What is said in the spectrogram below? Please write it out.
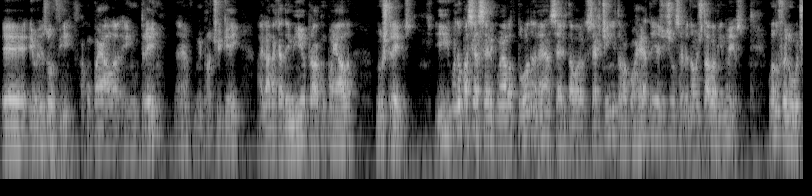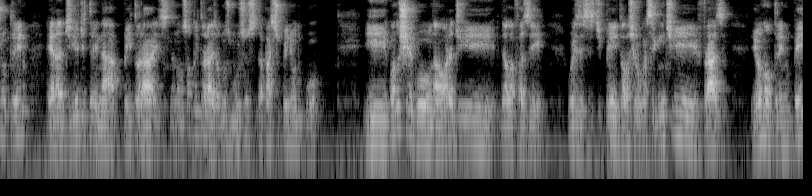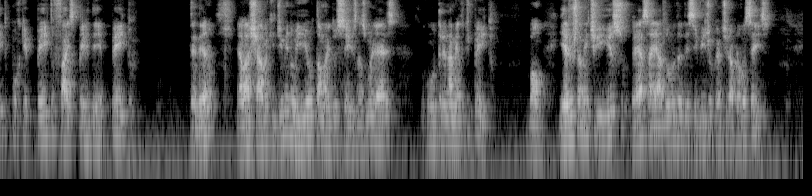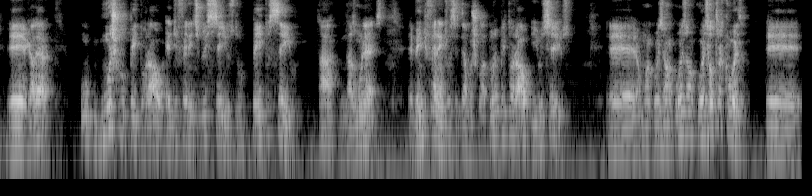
é, eu resolvi acompanhá-la em um treino, né? me prontifiquei aí lá na academia para acompanhá-la nos treinos. E quando eu passei a série com ela toda, né, a série estava certinha, estava correta e a gente não sabia de onde estava vindo isso. Quando foi no último treino, era dia de treinar peitorais, né? não só peitorais, alguns músculos da parte superior do corpo. E quando chegou na hora de dela fazer o exercício de peito, ela chegou com a seguinte frase: Eu não treino peito porque peito faz perder peito. Entenderam? Ela achava que diminuía o tamanho dos seios nas mulheres o treinamento de peito. Bom, e é justamente isso, essa é a dúvida desse vídeo que eu quero tirar para vocês. É, galera, o músculo peitoral é diferente dos seios, do peito-seio, tá? Nas mulheres. É bem diferente você ter a musculatura peitoral e os seios. É, uma coisa é uma coisa, uma coisa é outra coisa. É,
